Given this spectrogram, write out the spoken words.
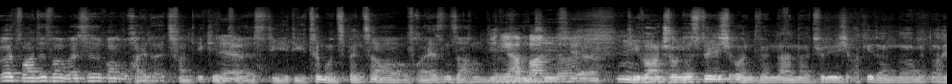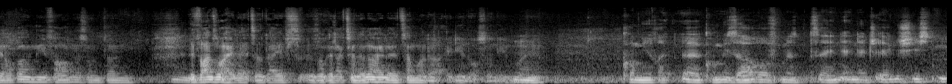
Das waren, das waren, das waren auch Highlights, fand ich jedenfalls. Die, die Tim und Spencer auf Reisensachen. Die In Japan, ne? ja. Die waren schon lustig und wenn dann natürlich Aki dann damit nach Japan gefahren ist und dann. Das waren so Highlights, also da gibt's so redaktionelle Highlights haben wir da einige noch so nebenbei. Kommira äh, Kommissarov mit seinen NHL-Geschichten.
